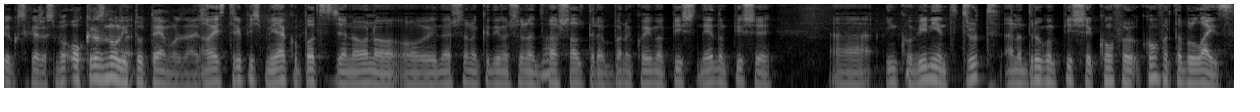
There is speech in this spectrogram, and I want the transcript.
kako se kaže, smo okrznuli tu temu, znači. Ovaj stripić mi jako podsjeća na ono, ovaj, znaš, ono kad imaš ona dva šaltera, pa na kojima piše, na jednom piše uh, inconvenient truth, a na drugom piše comfort, comfortable lies.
